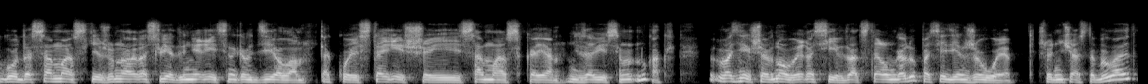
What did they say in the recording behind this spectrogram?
года Самарский журнал расследования рейтингов дела, такое старейшее самарское независимое, ну как, возникшее в Новой России в 22 году, по сей день живое, что не часто бывает.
